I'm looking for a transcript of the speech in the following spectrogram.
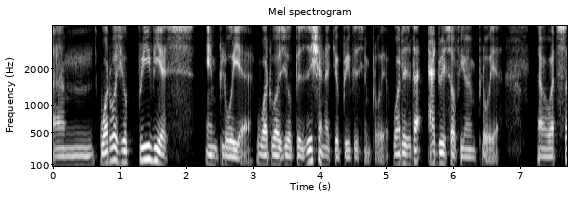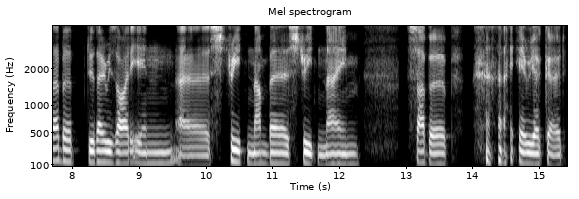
Um, what was your previous employer? What was your position at your previous employer? What is the address of your employer? Uh, what suburb do they reside in? Uh, street number, street name, suburb, area code.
